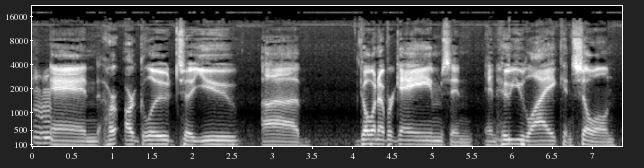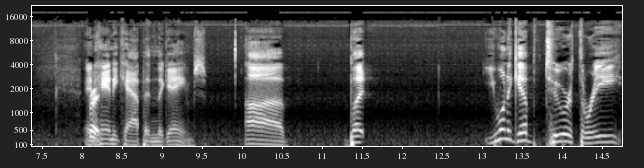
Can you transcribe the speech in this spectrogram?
Mm-hmm. and are, are glued to you uh, going over games and, and who you like and so on, and Right. handicapping the games. Uh, but you want to give two or three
